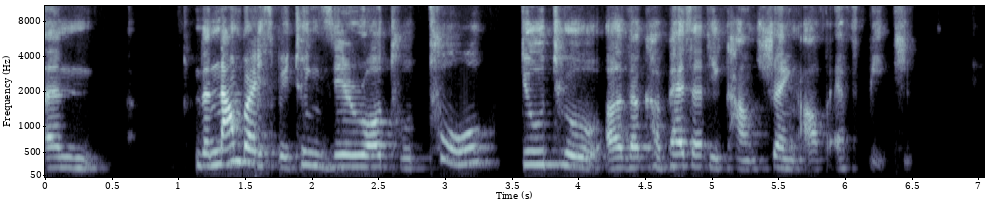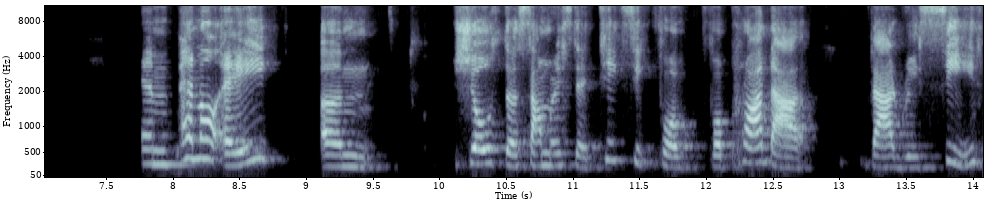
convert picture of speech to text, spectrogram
And the number is between zero to two due to uh, the capacity constraint of FBT. And panel A um, shows the summary statistic for, for product that receive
